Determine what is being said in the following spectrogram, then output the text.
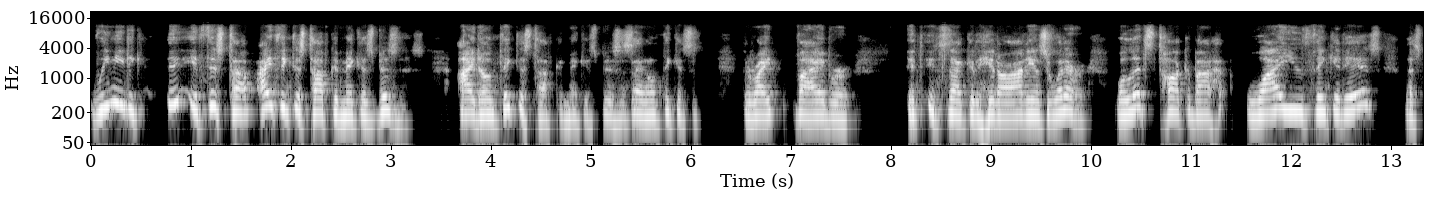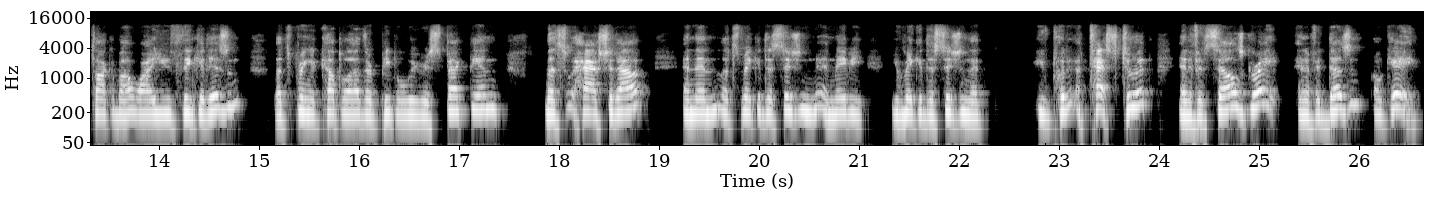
we need to if this top i think this top could make us business i don't think this top could make us business i don't think it's the right vibe or it, it's not going to hit our audience or whatever. Well let's talk about why you think it is. Let's talk about why you think it isn't. Let's bring a couple other people we respect in. Let's hash it out and then let's make a decision and maybe you make a decision that you put a test to it and if it sells great and if it doesn't okay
